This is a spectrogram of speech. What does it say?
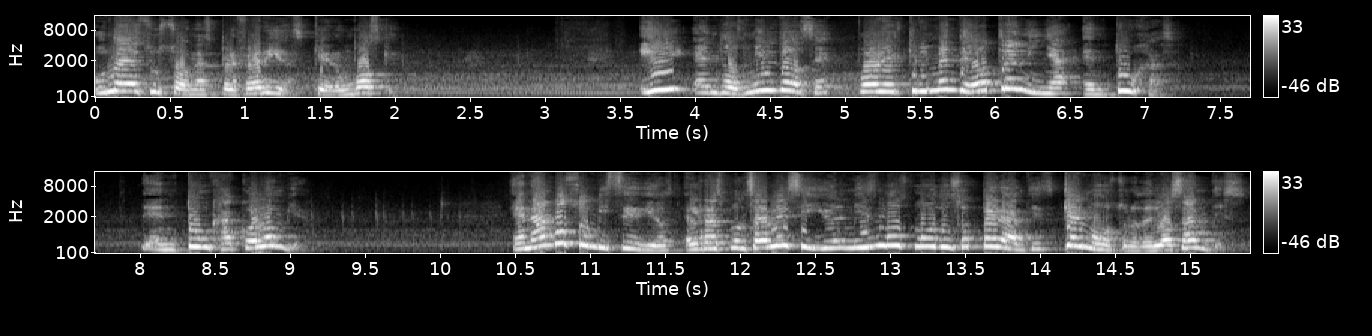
una de sus zonas preferidas, que era un bosque. Y en 2012 por el crimen de otra niña en Tunjas, en Tunja, Colombia. En ambos homicidios, el responsable siguió el mismo modus operandi que el monstruo de los Andes.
